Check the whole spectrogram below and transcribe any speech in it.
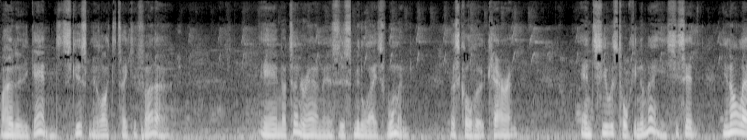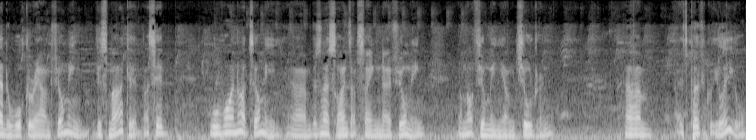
I heard it again. Excuse me, I'd like to take your photo. And I turned around and there's this middle-aged woman. Let's call her Karen. And she was talking to me. She said, you're not allowed to walk around filming this market. I said, well, why not? Tell me. Um, there's no signs up saying no filming. I'm not filming young children. Um, it's perfectly legal.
